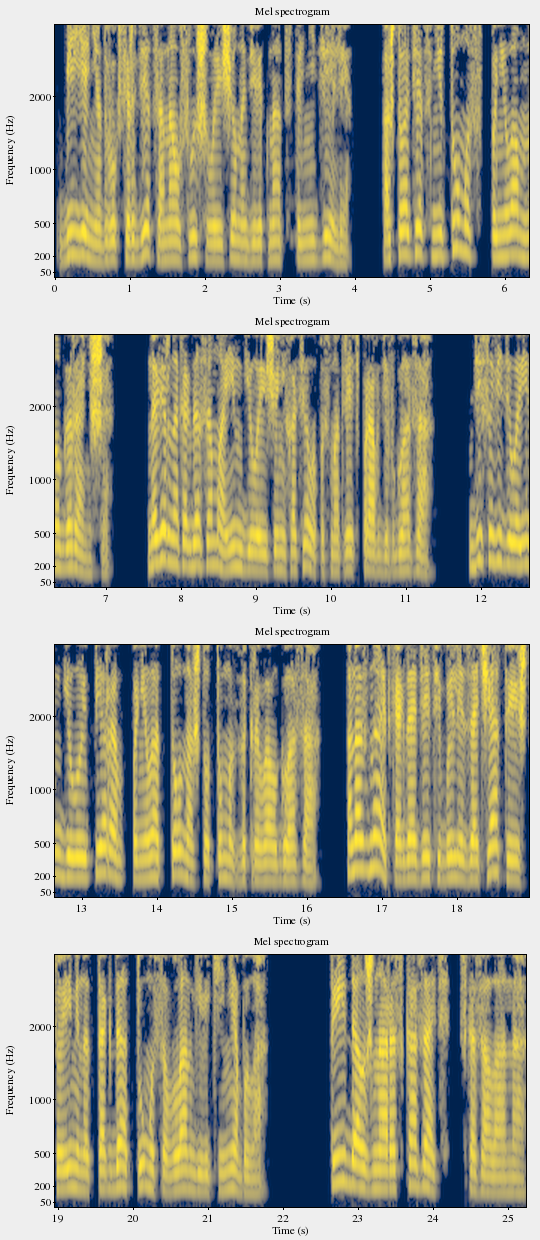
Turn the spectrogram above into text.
Биение двух сердец она услышала еще на девятнадцатой неделе, а что отец не Томас, поняла много раньше. Наверное, когда сама Ингела еще не хотела посмотреть правде в глаза. Диса видела Ингелу и Пера, поняла то, на что Томас закрывал глаза. Она знает, когда дети были зачаты, и что именно тогда Тумаса в Лангевике не было. «Ты должна рассказать», — сказала она.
